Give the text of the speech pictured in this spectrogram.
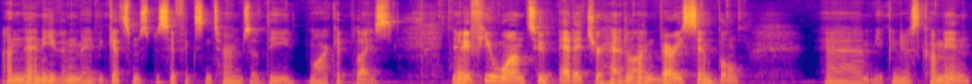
and then even maybe get some specifics in terms of the marketplace. Now, if you want to edit your headline, very simple. Um, you can just come in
